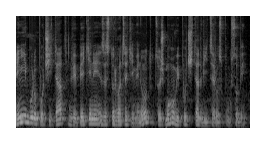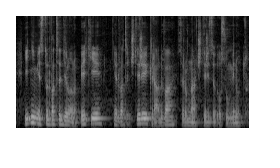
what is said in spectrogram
Nyní budu počítat dvě pětiny ze 120 minut, což mohu vypočítat více způsoby. Jedním je 120 děleno 5, je 24 x 2 se rovná 48 minut.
